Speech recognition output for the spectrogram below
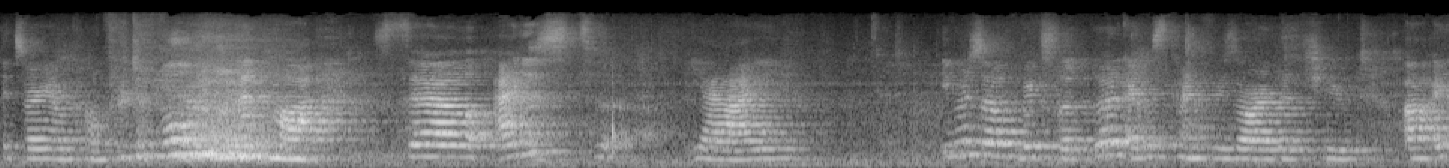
It's very uncomfortable and hot. So I just, yeah, I, even though wigs look good, I just kind of resorted to. Uh, I,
